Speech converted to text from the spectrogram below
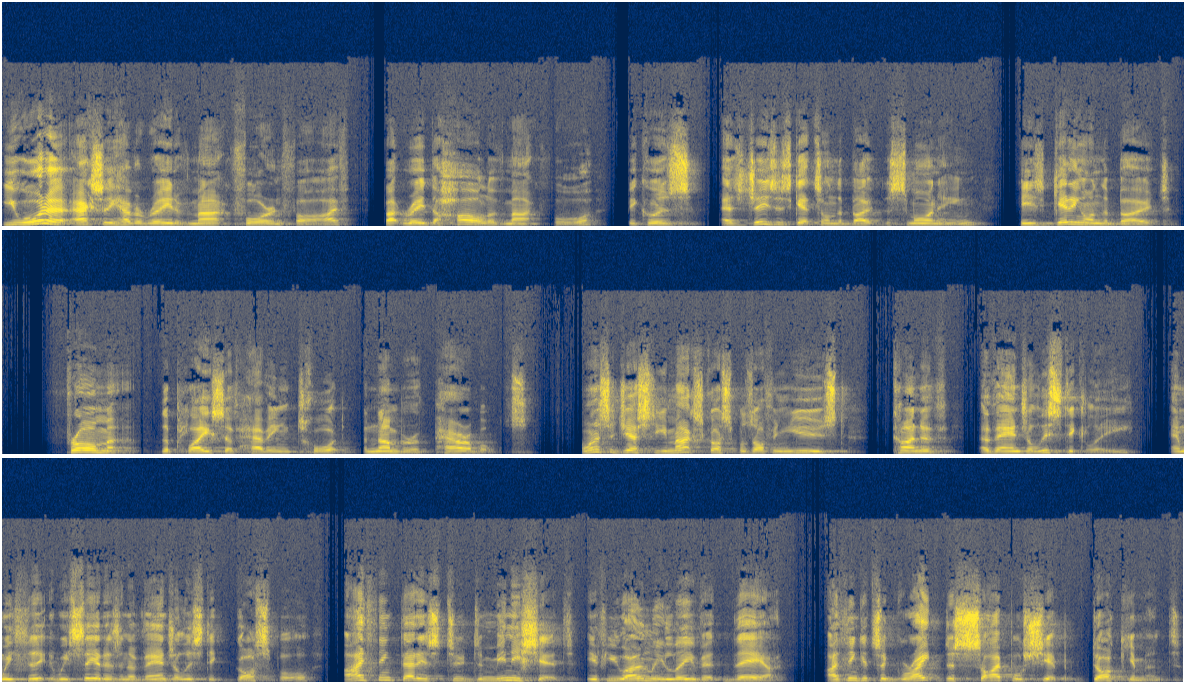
you ought to actually have a read of Mark 4 and 5 but read the whole of Mark 4 because as Jesus gets on the boat this morning, he's getting on the boat from the place of having taught a number of parables. I want to suggest to you Mark's gospel is often used kind of evangelistically, and we, th- we see it as an evangelistic gospel. I think that is to diminish it if you only leave it there. I think it's a great discipleship document.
